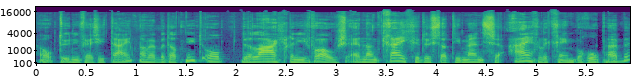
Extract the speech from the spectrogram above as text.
op de universiteit, maar we hebben dat niet op de lagere niveaus. En dan krijg je dus dat die mensen eigenlijk geen beroep hebben.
